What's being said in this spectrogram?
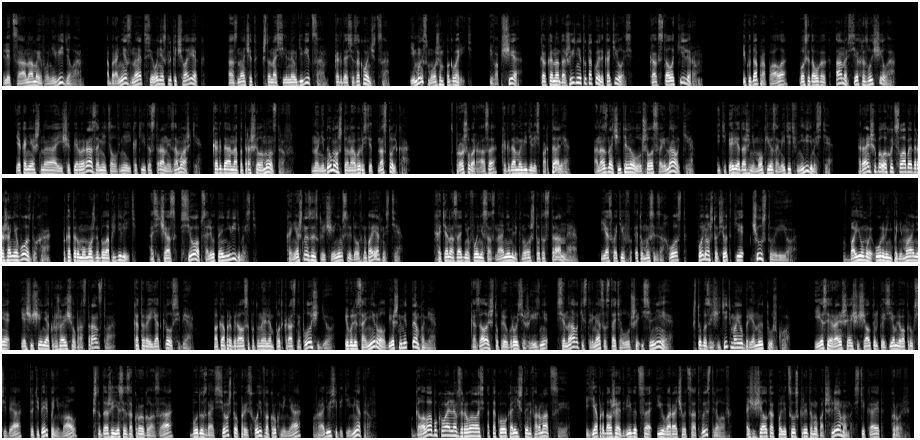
Лица она моего не видела. О броне знает всего несколько человек, а значит, что она сильно удивится, когда все закончится, и мы сможем поговорить. И вообще, как она до жизни-то такой докатилась, как стала киллером. И куда пропала, после того, как Анна всех разлучила. Я, конечно, еще первый раз заметил в ней какие-то странные замашки, когда она потрошила монстров, но не думал, что она вырастет настолько. С прошлого раза, когда мы виделись в портале, она значительно улучшила свои навыки, и теперь я даже не мог ее заметить в невидимости. Раньше было хоть слабое дрожание воздуха, по которому можно было определить, а сейчас все абсолютная невидимость. Конечно, за исключением следов на поверхности. Хотя на заднем фоне сознания мелькнуло что-то странное, я, схватив эту мысль за хвост, понял, что все-таки чувствую ее. В бою мой уровень понимания и ощущения окружающего пространства, которое я открыл в себе, пока пробирался по туннелям под Красной площадью, эволюционировал бешеными темпами. Казалось, что при угрозе жизни все навыки стремятся стать лучше и сильнее, чтобы защитить мою бренную тушку. И если раньше я ощущал только землю вокруг себя, то теперь понимал, что даже если закрою глаза, буду знать все, что происходит вокруг меня в радиусе пяти метров. Голова буквально взрывалась от такого количества информации, и я, продолжая двигаться и уворачиваться от выстрелов, ощущал, как по лицу, скрытому под шлемом, стекает кровь.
